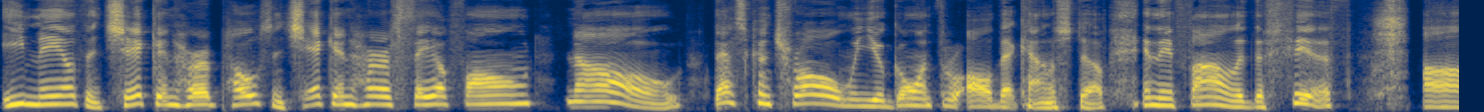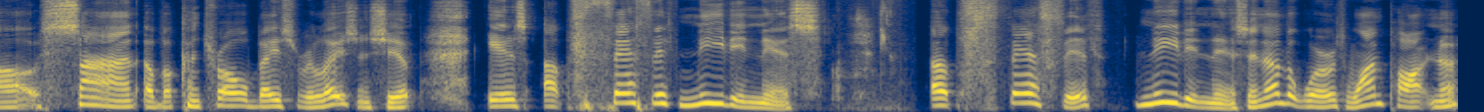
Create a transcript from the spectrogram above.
emails and checking her posts and checking her cell phone. No, that's control when you're going through all that kind of stuff. And then finally, the fifth uh, sign of a control based relationship is obsessive neediness. Obsessive neediness. In other words, one partner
